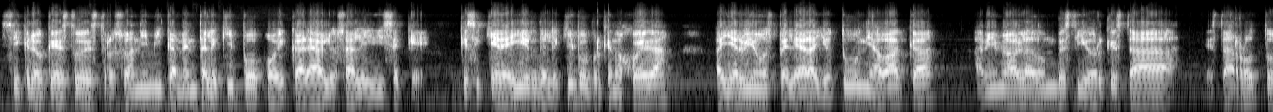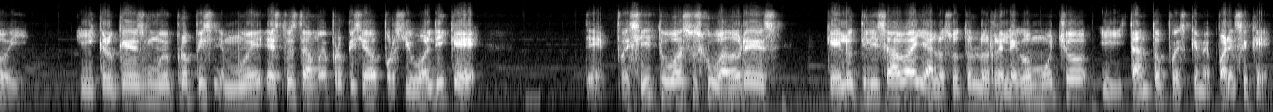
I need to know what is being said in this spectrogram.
sí creo que esto destrozó anímicamente al equipo, hoy Caraglio sale y dice que, que se quiere ir del equipo porque no juega, Ayer vimos pelear a Yotun y a Vaca. A mí me habla de un vestidor que está, está roto y, y creo que es muy propicio, muy, esto está muy propiciado por Siboldi que, pues sí, tuvo a sus jugadores que él utilizaba y a los otros los relegó mucho y tanto pues que me parece que,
